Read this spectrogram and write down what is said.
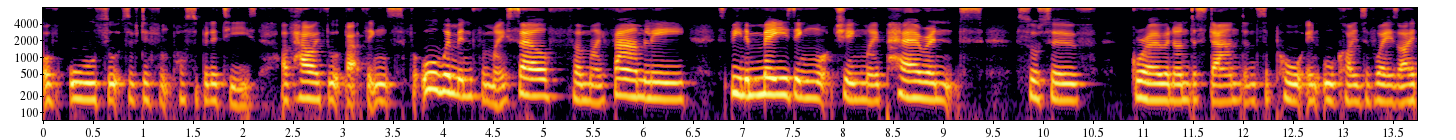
of all sorts of different possibilities of how I thought about things for all women, for myself, for my family. It's been amazing watching my parents sort of grow and understand and support in all kinds of ways I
